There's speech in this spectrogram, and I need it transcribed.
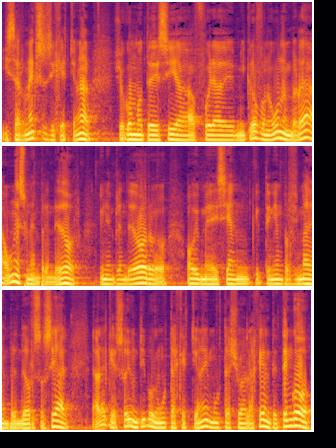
y ser nexos y gestionar. Yo como te decía fuera de micrófono, uno en verdad, uno es un emprendedor, y un emprendedor Hoy me decían que tenía un perfil más de emprendedor social. La verdad que soy un tipo que me gusta gestionar y me gusta ayudar a la gente. Tengo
